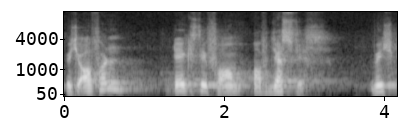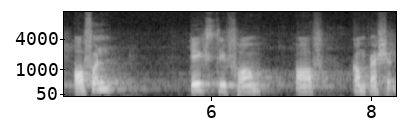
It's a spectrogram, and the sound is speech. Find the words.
which often takes the form of justice, which often takes the form of compassion.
